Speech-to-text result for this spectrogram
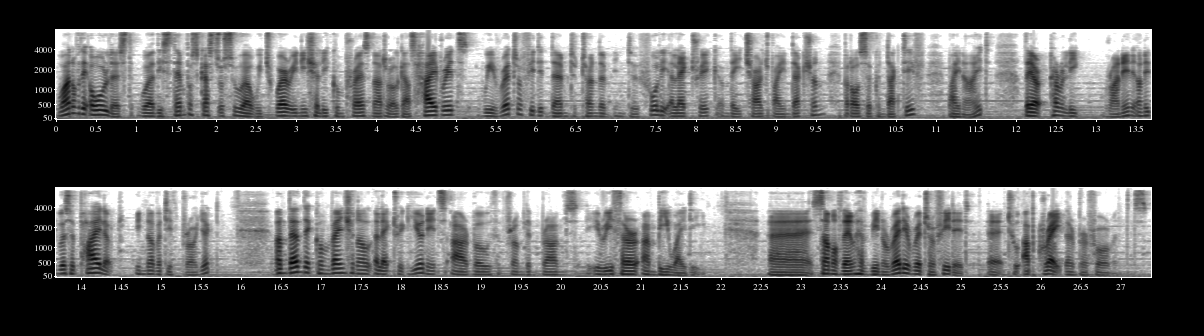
One of the oldest were the Tempus Castrosua, which were initially compressed natural gas hybrids. We retrofitted them to turn them into fully electric and they charge by induction, but also conductive by night. They are currently running and it was a pilot innovative project. And then the conventional electric units are both from the brands Irizar and BYD. Uh, some of them have been already retrofitted uh, to upgrade their performance.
